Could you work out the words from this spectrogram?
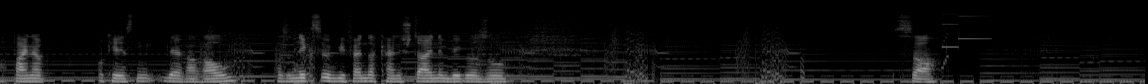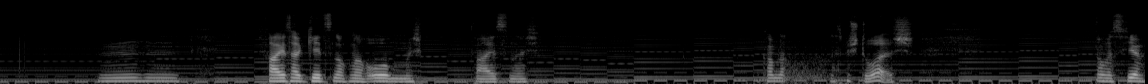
Auch beinahe... Okay, ist ein leerer Raum. Also nichts irgendwie verändert, keine Steine im Weg oder so. So. Mhm. Frage ist halt, geht's noch nach oben? Ich weiß nicht. Komm, lass mich durch. Oh, was ist hier?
